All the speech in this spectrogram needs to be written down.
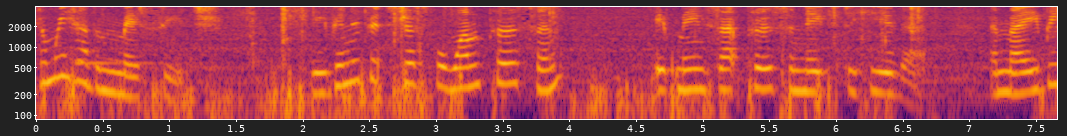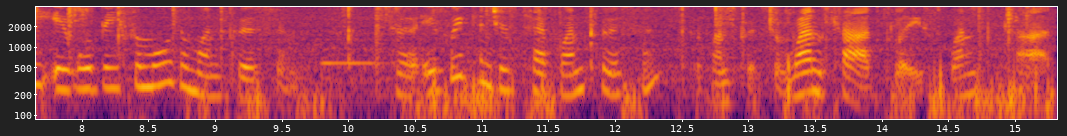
Can we have a message? Even if it's just for one person, it means that person needs to hear that. And maybe it will be for more than one person. So if we can just have one person, one person, one card please, one card.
